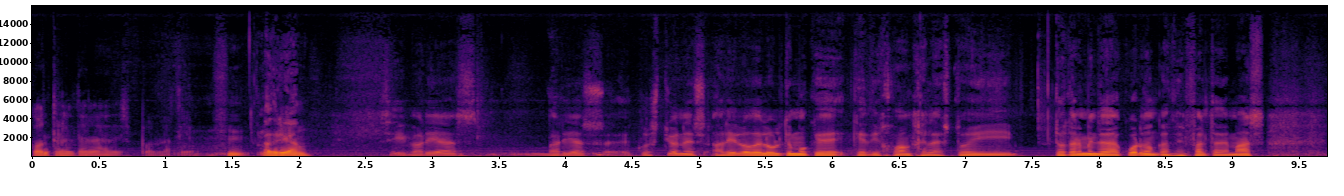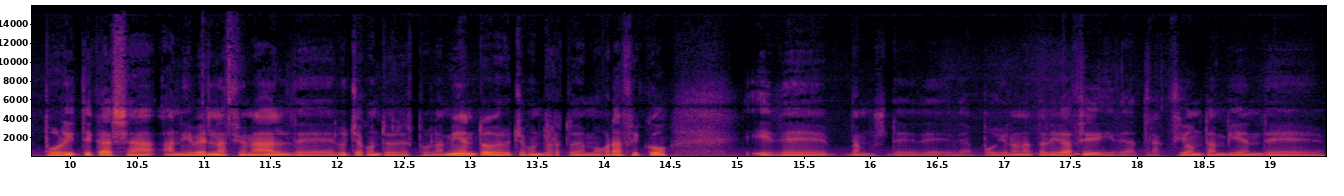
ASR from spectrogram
contra el de la despoblación. Adrián. Sí, varias, varias eh, cuestiones. Al hilo del último que, que dijo Ángela, estoy totalmente de acuerdo en que hacen falta además políticas a, a, nivel nacional de lucha contra el despoblamiento, de lucha contra el reto demográfico y de, vamos, de, de, de apoyo a la natalidad y de atracción también de,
